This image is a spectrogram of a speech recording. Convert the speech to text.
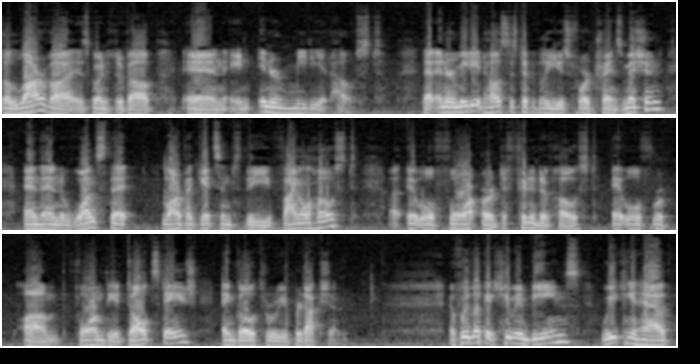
the larva is going to develop in an intermediate host. That intermediate host is typically used for transmission, and then once that larva gets into the final host, uh, it will form, or definitive host, it will um, form the adult stage and go through reproduction. If we look at human beings, we can have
